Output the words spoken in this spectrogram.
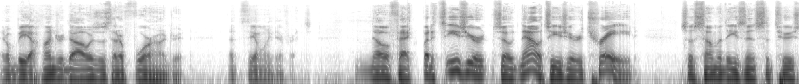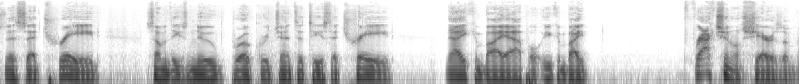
It'll be a hundred dollars instead of four hundred. That's the only difference. No effect, but it's easier. So now it's easier to trade. So some of these institutions that trade, some of these new brokerage entities that trade, now you can buy Apple. You can buy fractional shares of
